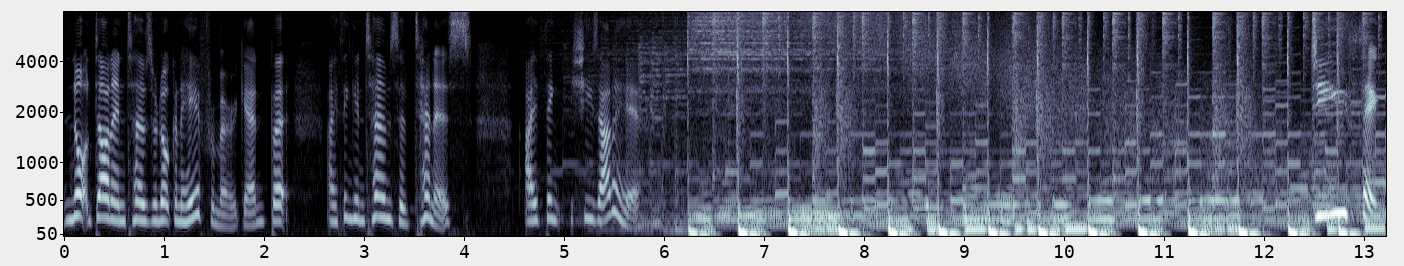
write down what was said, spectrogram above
not done in terms we're not going to hear from her again, but I think in terms of tennis, I think she's out of here. Do you think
